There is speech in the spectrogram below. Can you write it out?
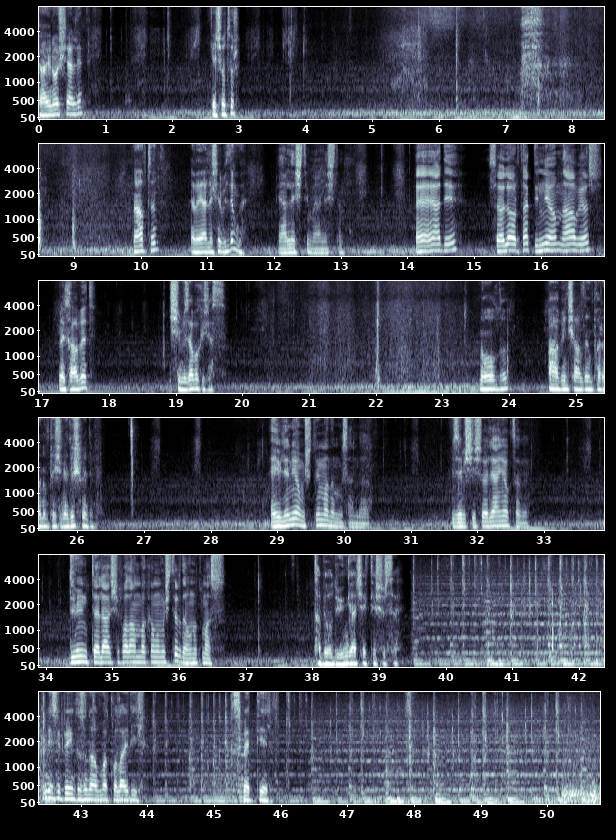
Şahin hoş geldin. Geç otur. Ne yaptın? Eve yerleşebildin mi? Yerleştim yerleştim. Ee hadi. Söyle ortak dinliyorum ne yapıyoruz? Rekabet. İşimize bakacağız. Ne oldu? Abin çaldığın paranın peşine düşmedi mi? Evleniyormuş duymadın mı sen daha? Bize bir şey söyleyen yok tabii. Düğün telaşı falan bakamamıştır da unutmaz. Tabii o düğün gerçekleşirse. Nezih Bey'in kızını almak kolay değil. Kısmet diyelim.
